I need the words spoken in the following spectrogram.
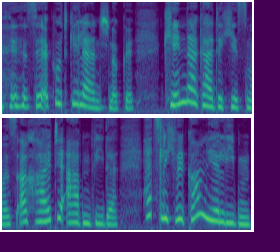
Sehr gut gelernt, Schnuckel. Kinderkatechismus, auch heute Abend wieder. Herzlich willkommen, ihr Lieben.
